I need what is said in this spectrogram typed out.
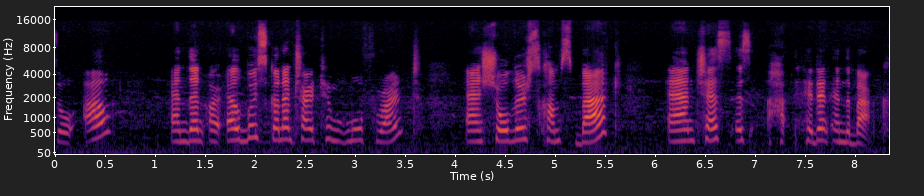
So out, and then our elbow is gonna try to move front, and shoulders comes back, and chest is hidden in the back.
